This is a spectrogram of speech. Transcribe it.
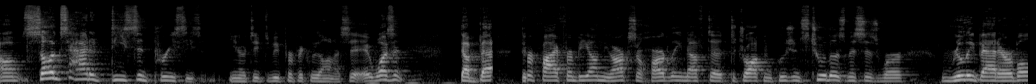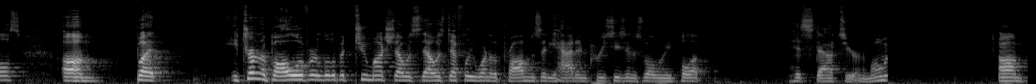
Um, Suggs had a decent preseason, you know, to, to be perfectly honest. It, it wasn't the best. for five from beyond the arc, so hardly enough to, to draw conclusions. Two of those misses were really bad air balls. Um, but he turned the ball over a little bit too much. That was that was definitely one of the problems that he had in preseason as well. Let me pull up his stats here in a moment. Um,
